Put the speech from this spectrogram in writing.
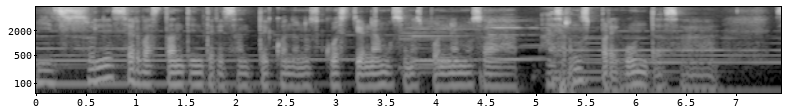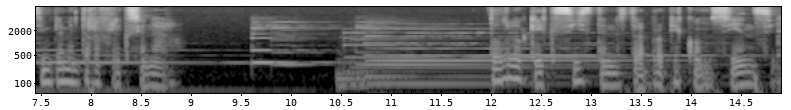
Y suele ser bastante interesante cuando nos cuestionamos o nos ponemos a, hacernos preguntas, a simplemente reflexionar. Todo lo que existe en nuestra propia conciencia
